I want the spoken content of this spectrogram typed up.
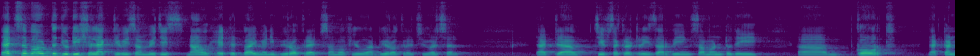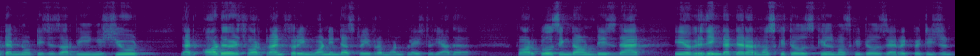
That's about the judicial activism, which is now hated by many bureaucrats. Some of you are bureaucrats yourself. That uh, chief secretaries are being summoned to the um, court, that contempt notices are being issued, that orders for transferring one industry from one place to the other, for closing down this, that, everything that there are mosquitoes, kill mosquitoes, a writ petition,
